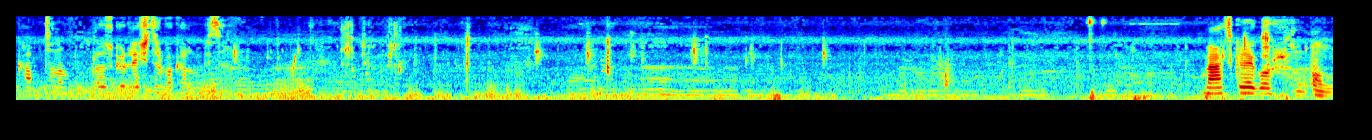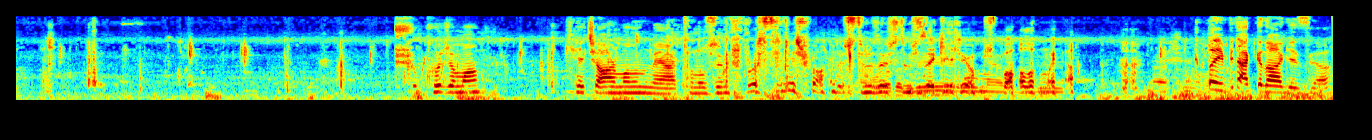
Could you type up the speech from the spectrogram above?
Kaptanım özgürleştir bakalım bizi. Mert Gregor. Allah. Şu kocaman Keç Arman'ın meğer tonozuymuş burası ve şu anda üstümüze üstümüze geliyormuş bağlamaya. Dayı bir dakika daha gez ya.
